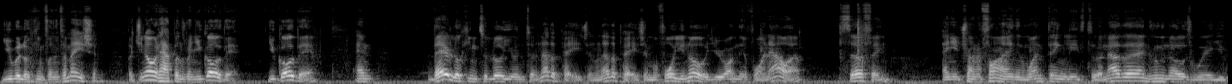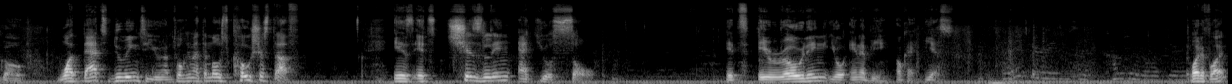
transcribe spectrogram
You were looking for information. But you know what happens when you go there? You go there and they're looking to lure you into another page and another page, and before you know it, you're on there for an hour surfing and you're trying to find, and one thing leads to another, and who knows where you go. What that's doing to you, and I'm talking about the most kosher stuff, is it's chiseling at your soul. It's eroding your inner being. Okay, yes. What if you're like comfortable with your What if what?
